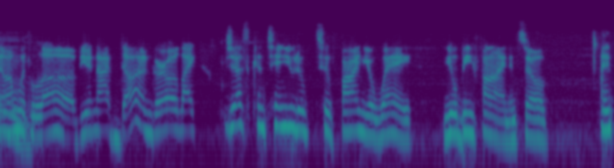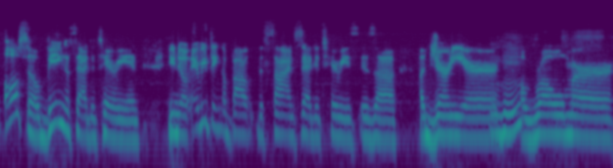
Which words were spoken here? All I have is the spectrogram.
done with love you're not done girl like just continue to, to find your way you'll be fine. And so and also being a sagittarian you know everything about the sign sagittarius is a a journeyer a roamer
